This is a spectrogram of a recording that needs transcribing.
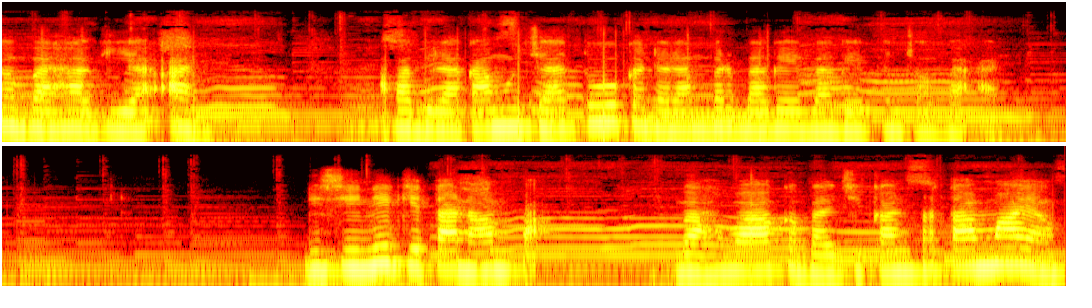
kebahagiaan apabila kamu jatuh ke dalam berbagai-bagai pencobaan. Di sini kita nampak bahwa kebajikan pertama yang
